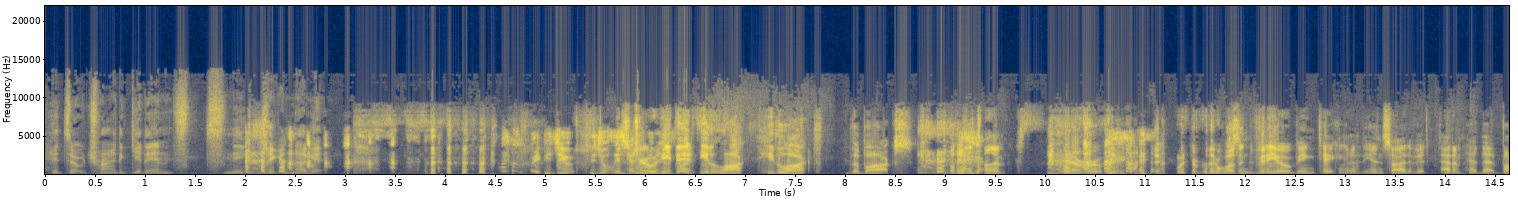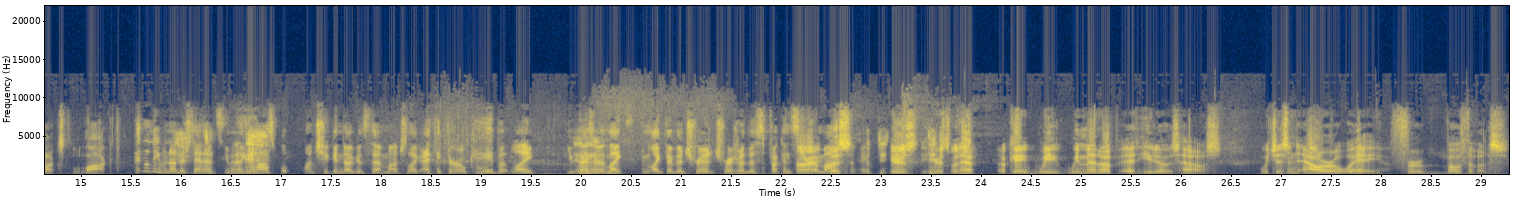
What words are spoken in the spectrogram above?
Hito trying to get in, sneak a chicken nugget. Wait, did you did you at least It's get true. He did. like- He locked. He locked the box the whole time. Whenever, whenever there wasn't video being taken of the inside of it, Adam had that box locked. I don't even understand how it's humanly possible to want chicken nuggets that much. Like, I think they're okay, but like, you guys Yeah. are like, seem like they're the tre- treasure of this fucking All Sierra right, listen. Did Here's did- here's what happened. Okay, we we met up at Hito's house, which is an hour away for both of us.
